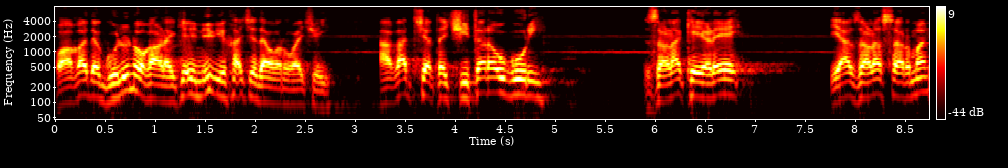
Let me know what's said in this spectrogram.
خو هغه د ګلونو غاړکی نه وي ښه چې دا ور واچوي هغه چېرته چیته راوګوري زړه کیړی یا زړه سرمن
